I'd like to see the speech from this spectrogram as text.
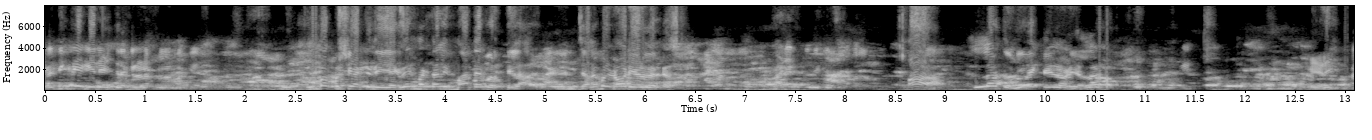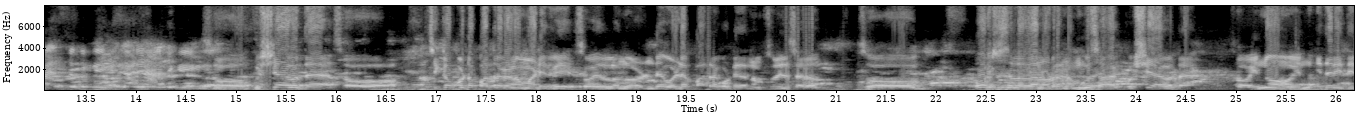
ಪ್ರತಿಕ್ರಿಯೆಗೆ ಏನ್ ಹೇಳ್ತೀರಾ ಕನ್ನಡ ಬಗ್ಗೆ? ತುಂಬಾ ಖುಷಿ ಆಗ್ತಿದೆ. ಈ ಎಕ್ಸೈಟ್ಮೆಂಟ್ ಅಲ್ಲಿ ಮಾತೇ ಬರ್ತಿಲ್ಲ. ಜನಗಳು ನೋಡಿ ಹೇಳ್ಬೇಕಷ್ಟೇ. ಹಾ ಎಲ್ಲರದು ನೀವೇ ಕೇಳಿ ನೋಡಿ ಎಲ್ಲರದು. ಹೇಳಿ. ಸೊ ಖುಷಿ ಆಗುತ್ತೆ. ಸೊ ಚಿಕ್ಕ ಪುಟ್ಟ ಪಾತ್ರಗಳನ್ನ ಮಾಡಿದ್ವಿ. ಸೊ ಇದ್ರಲ್ಲೊಂದು ಒಳ್ಳೆ ಒಳ್ಳೆ ಪಾತ್ರ ಕೊಟ್ಟಿದ್ದಾರೆ ನಮ್ಮ ಸುನೀಲ್ ಸರ್ ಸೊ ಪೋಸ್ಟರ್ಸ್ ಎಲ್ಲ ನೋಡ್ರೆ ನಮಗೂ ಸಹ ಖುಷಿ ಆಗುತ್ತೆ. ಸೊ ಇನ್ನೂ ಇದೇ ರೀತಿ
